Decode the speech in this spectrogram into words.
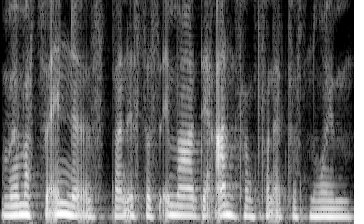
Und wenn was zu Ende ist, dann ist das immer der Anfang von etwas Neuem.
